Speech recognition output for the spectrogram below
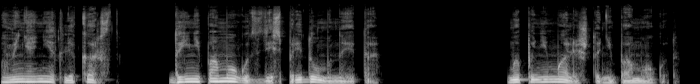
У меня нет лекарств. Да и не помогут здесь придуманные-то. Мы понимали, что не помогут.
